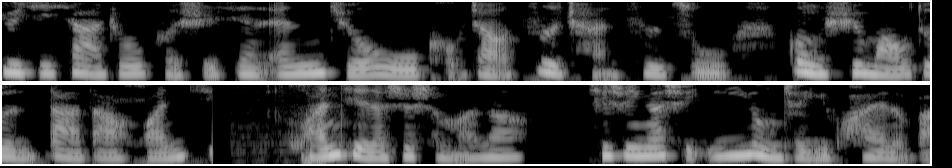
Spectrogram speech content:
预计下周可实现 N95 口罩自产自足，供需矛盾大大缓解。缓解的是什么呢？其实应该是医用这一块的吧。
